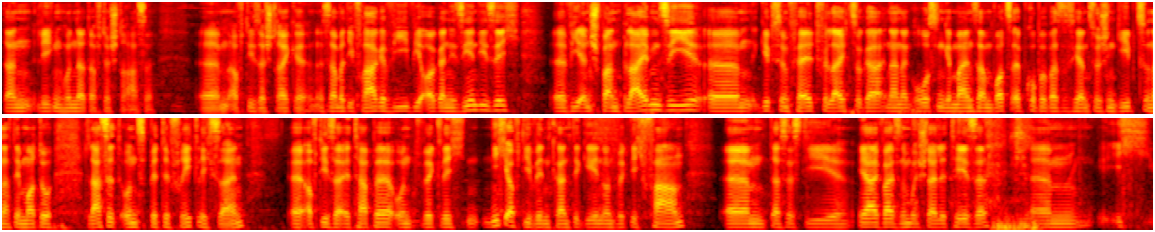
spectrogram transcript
dann liegen 100 auf der Straße ähm, auf dieser Strecke. Das ist aber die Frage, wie, wie organisieren die sich, äh, wie entspannt bleiben sie, ähm, gibt es im Feld vielleicht sogar in einer großen gemeinsamen WhatsApp-Gruppe, was es hier inzwischen gibt, so nach dem Motto, lasset uns bitte friedlich sein äh, auf dieser Etappe und wirklich nicht auf die Windkante gehen und wirklich fahren. Ähm, das ist die, ja, ich weiß, eine steile These. Ähm, ich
